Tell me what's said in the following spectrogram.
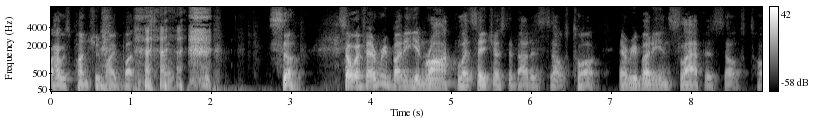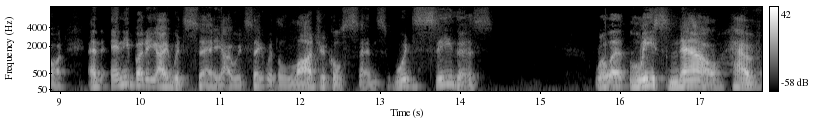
I was punching my buttons. So, so so if everybody in rock, let's say just about is self-taught, everybody in slap is self-taught. And anybody I would say, I would say with a logical sense, would see this will at least now have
